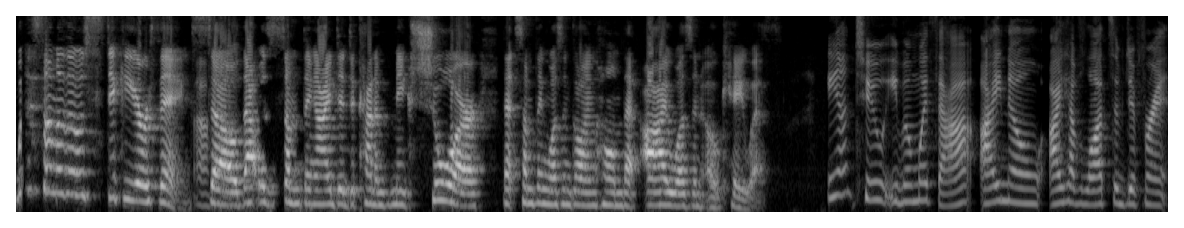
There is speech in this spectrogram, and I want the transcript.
with some of those stickier things. Uh-huh. So that was something I did to kind of make sure that something wasn't going home that I wasn't okay with. And two, even with that, I know I have lots of different,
